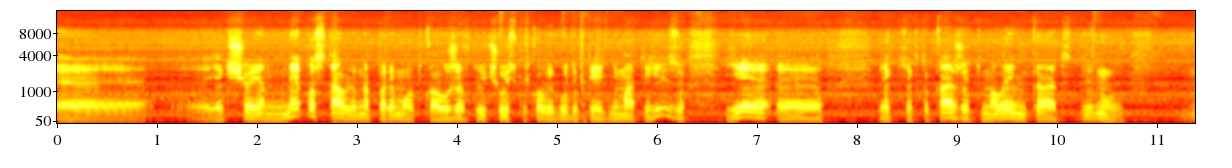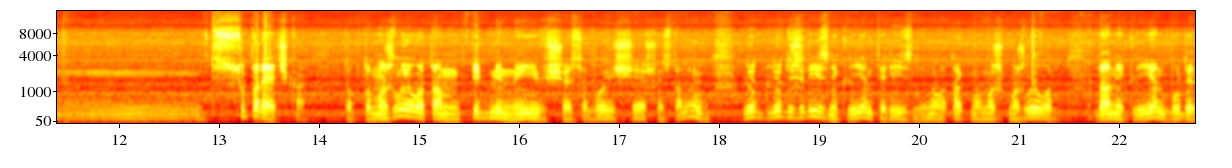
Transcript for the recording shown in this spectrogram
е, якщо я не поставлю на перемотку, а вже включусь, коли буду піднімати гільзу, є, як, як то кажуть, маленька ну, суперечка. Тобто, можливо, там підмінив щось або іще щось там. Ну, люд, люди ж різні, клієнти різні. Ну, а так можливо, даний клієнт буде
